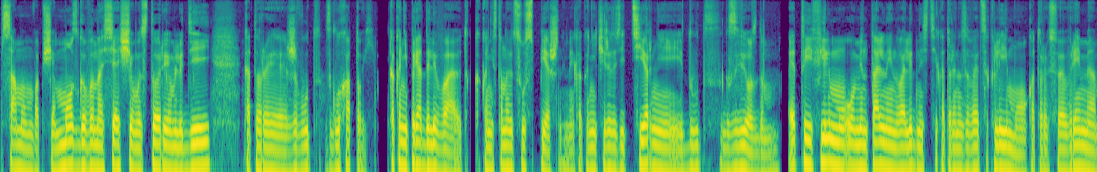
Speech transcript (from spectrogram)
самым вообще мозговыносящим историям людей, которые живут с глухотой как они преодолевают, как они становятся успешными, как они через эти тернии идут к звездам. Это и фильм о ментальной инвалидности, который называется «Клеймо», который в свое время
